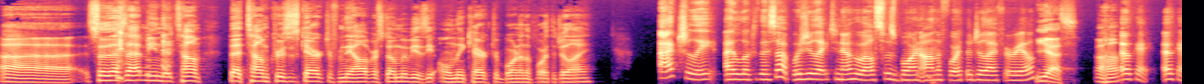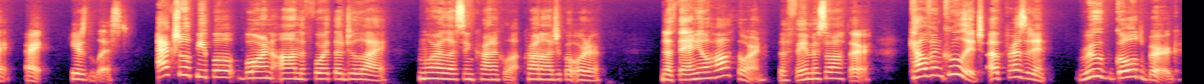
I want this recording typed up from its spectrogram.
Uh, so does that mean that Tom that Tom Cruise's character from the Oliver Stone movie is the only character born on the 4th of July? Actually, I looked this up. Would you like to know who else was born on the 4th of July for real? Yes. Uh-huh. Okay. Okay. All right. Here's the list. Actual people born on the 4th of July, more or less in chronological order. Nathaniel Hawthorne, the famous author. Calvin Coolidge, a president. Rube Goldberg,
